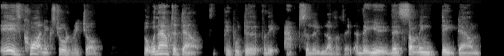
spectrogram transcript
is quite an extraordinary job but without a doubt, people do it for the absolute love of it. And that you, there's something deep down,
